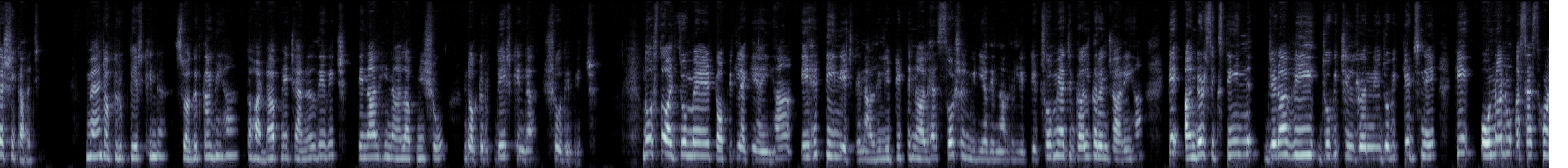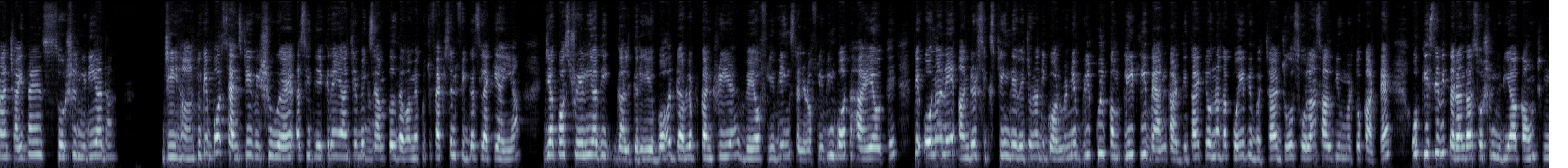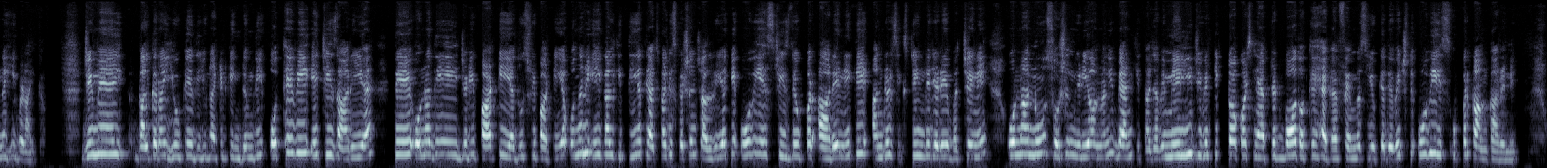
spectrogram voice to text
ਸਤਿ ਸ਼੍ਰੀ ਅਕਾਲ ਜੀ। ਮੈਂ ਡਾਕਟਰ ਰੁਪੇਸ਼ ਖਿੰਡਾ ਸਵਾਗਤ ਕਰਦੀ ਹਾਂ ਤੁਹਾਡਾ ਆਪਣੇ ਚੈਨਲ ਦੇ ਵਿੱਚ ਤੇ ਨਾਲ ਹੀ ਨਾਲ ਆਪਣੀ show doctor Rupesh Khinda show ਦੇ ਵਿੱਚ। ਦੋਸਤੋ, ਅੱਜ ਜੋ ਮੈਂ ਟੌਪਿਕ ਲੈ ਕੇ ਆਈ ਹਾਂ, ਇਹ ਹੈ ਟੀਨੇਜ ਦੇ ਨਾਲ ਰਿਲੇਟਡ ਤੇ ਨਾਲ ਹੈ ਸੋਸ਼ਲ ਮੀਡੀਆ ਦੇ ਨਾਲ ਰਿਲੇਟਡ ਸੋ ਮੈਂ ਅੱਜ ਗੱਲ ਕਰਨ ਜਾ ਰਹੀ ਹਾਂ ਕਿ ਅੰਡਰ 16 ਜਿਹੜਾ ਵੀ, ਜੋ ਵੀ ਚਿਲड्रन ਨੇ, ਜੋ ਵੀ ਕਿਡਸ ਨੇ, ਕਿ ਉਹਨਾਂ ਨੂੰ ਅਸੈਸ ਹੋਣਾ ਚਾਹੀਦਾ ਹੈ ਸੋਸ਼ਲ ਮੀਡੀਆ ਦਾ। ਜੀ ਹਾਂ ਕਿਉਂਕਿ ਬਹੁਤ ਸੈਂਸਿਟਿਵ ਇਸ਼ੂ ਹੈ ਅਸੀਂ ਦੇਖ ਰਹੇ ਹਾਂ ਜੇ ਮੈਂ ਐਗਜ਼ਾਮਪਲ ਦਵਾਂ ਮੈਂ ਕੁਝ ਫੈਕਟਸ ਐਂਡ ਫਿਗਰਸ ਲੈ ਕੇ ਆਈ ਹਾਂ। ਜੇ ਆਪਾਂ ਆਸਟ੍ਰੇਲੀਆ ਦੀ ਗੱਲ ਕਰੀਏ ਬਹੁਤ ਡਿਵੈਲਪਡ ਕੰਟਰੀ ਹੈ way of living standard of living ਬਹੁਤ ਹਾਈ ਹੈ ਉੱਥੇ ਤੇ ਉਹਨਾਂ ਨੇ ਅੰਡਰ 16 ਦੇ ਵਿੱਚ ਉਹਨਾਂ ਦੀ ਗਵਰਨਮੈਂਟ ਨੇ ਬਿਲਕੁਲ ਕੰਪਲੀਟਲੀ ਬੈਨ ਕਰ ਦਿੱਤਾ ਹੈ ਕਿ ਉਹਨਾਂ ਦਾ ਕੋਈ ਵੀ ਬੱਚਾ ਜੋ 16 ਸਾਲ ਦੀ ਉਮਰ ਤੋਂ ਘੱਟ ਹੈ ਉਹ ਕਿਸੇ ਵੀ ਤਰ੍ਹਾਂ ਦਾ ਸੋਸ਼ਲ ਮੀਡੀਆ ਅਕਾਊਂਟ ਨਹੀਂ ਬਣਾਏਗਾ। ਜੇ ਮੈਂ ਗੱਲ ਕਰਾਂ ਯੂਕੇ ਦੀ ਯੂਨਾਈਟਿਡ ਕਿੰਗਡਮ ਦੀ ਉੱਥੇ ਵੀ ਇਹ ਚੀਜ਼ ਆ ਰਹੀ ਹੈ ਤੇ ਉਹਨਾਂ ਦੀ ਜਿਹੜੀ ਪਾਰਟੀ ਹੈ ਦੂਸਰੀ ਪਾਰਟੀ ਹੈ ਉਹਨਾਂ ਨੇ ਇਹ ਗੱਲ ਕੀਤੀ ਹੈ ਤੇ ਅੱਜ ਕੱਲ ਡਿਸਕਸ਼ਨ ਚੱਲ ਰਹੀ ਹੈ ਕਿ ਉਹ ਵੀ ਇਸ ਚੀਜ਼ ਦੇ ਉੱਪਰ ਆ ਰਹੇ ਨੇ ਕਿ ਅੰਡਰ 16 ਦੇ ਜਿਹੜੇ ਬੱਚੇ ਨੇ, ਉਹਨਾਂ ਨੂੰ ਸੋਸ਼ਲ ਮੀਡੀਆ ਉਹਨਾਂ ਲਈ ਬੈਨ ਕੀਤਾ ਜਾਵੇ। ਮੇਨਲੀ ਜਿਵੇਂ ਟਿਕਟੌਕ ਔਰ ਸਨੈਪਚੈਟ ਬਹੁਤ ਉੱਥੇ ਹੈਗਾ ਫੇਮਸ ਯੂਕੇ ਦੇ ਵਿੱਚ ਤੇ ਉਹ ਵੀ ਇਸ ਉੱਪਰ ਕੰਮ ਕਰ ਰਹੇ ਨੇ।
